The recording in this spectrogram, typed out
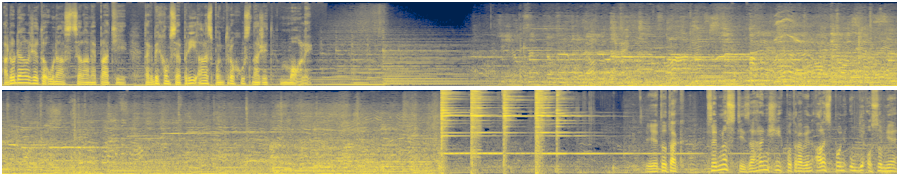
A dodal, že to u nás zcela neplatí, tak bychom se prý alespoň trochu snažit mohli. Je to tak. Přednosti zahraničních potravin, alespoň u mě osobně,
